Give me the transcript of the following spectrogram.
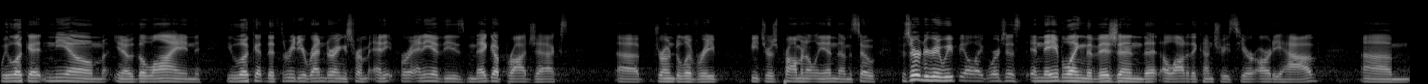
We look at Neom, you know, the line. You look at the 3D renderings from any for any of these mega projects. Uh, drone delivery features prominently in them. So to a certain degree, we feel like we're just enabling the vision that a lot of the countries here already have. Um,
